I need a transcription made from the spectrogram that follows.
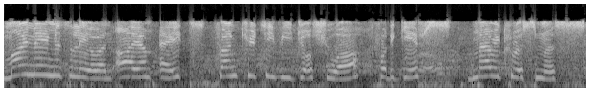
My name is Leo and I am eight. Thank you, TB Joshua, for the gifts. Merry Christmas.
